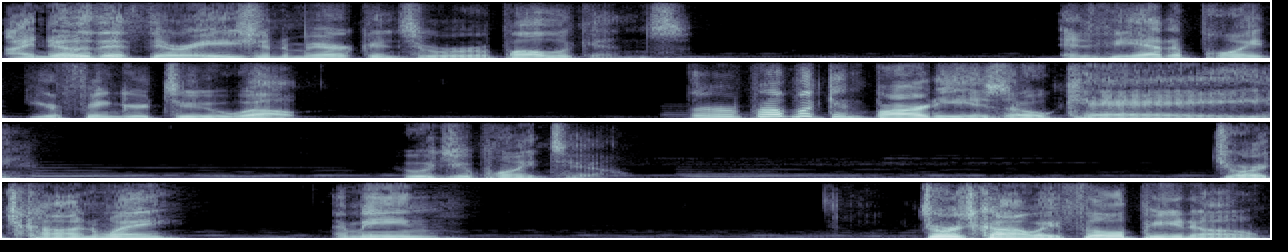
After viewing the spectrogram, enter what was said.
I know that there are Asian Americans who are Republicans. And if you had to point your finger to, well, the Republican Party is okay, who would you point to? George Conway? I mean, George Conway, Filipino,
